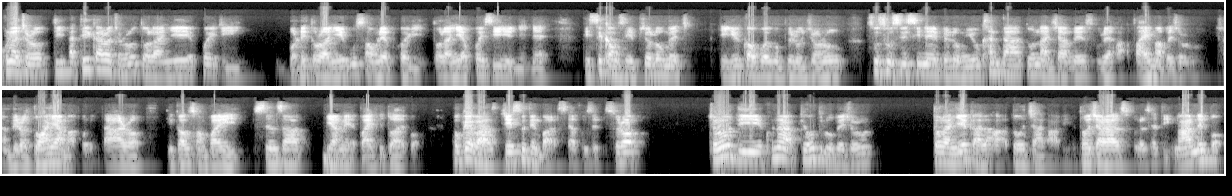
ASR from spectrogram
ခုနကကျွန်တော်ဒီအတိတ်ကတော့ကျွန်တော်တို့ဒေါ်လာရေးအဖွဲ့ဒီပေါ့လေဒေါ်လာရေးဥဆောင်တဲ့အဖွဲ့ကြီးဒေါ်လာရေးအဖွဲ့အစည်းတွေအနေနဲ့ဒီစစ်ကောင်စီပြုတ်လို့မဲ့ဒီရွေးကောက်ပွဲကိုဘယ်လိုကျွန်တော်တို့စုစုစည်းစည်းနဲ့ဘယ်လိုမျိုးခန့်တာတွန်းလာကြမလဲဆိုတဲ့ဟာအပိုင်းမှာပဲကျွန်တော်တို့ပြန်ပြီးတော့တွားရမှာပေါ့လေဒါကတော့ဒီကောက်ဆောင်ပိုင်းစဉ်းစားပြမယ့်အပိုင်းဖြစ်သွားတယ်ပေါ့ ဟုတ်ကဲ့ပါကျေးဇူးတင်ပါတယ်ဆရာဖူးစစ်ဆိုတော့ကျွန်တော်တို့ဒီခုနပြောသလိုပဲကျွန်တော်တို့ဒေါ်လာရဲကာလအတော့ကြာလာပြီအတော့ကြာလာဆိုတော့ဆက်ဒီ9နှစ်ပေါ့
